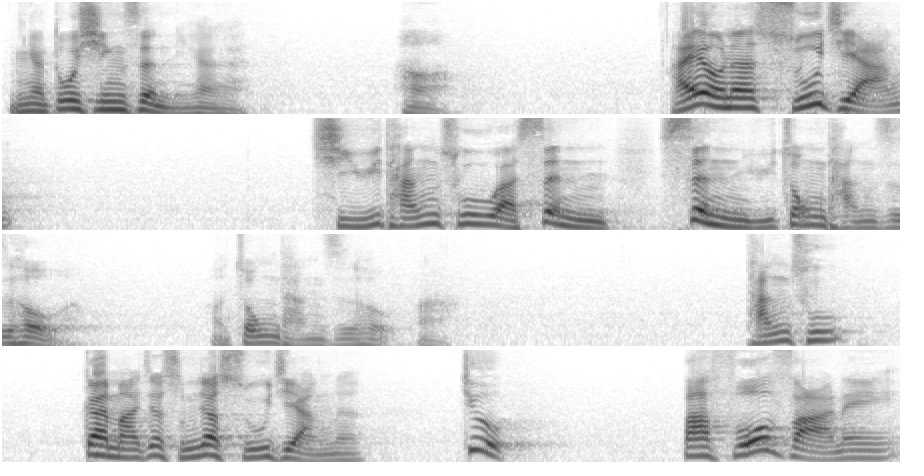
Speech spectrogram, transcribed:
你看多兴盛，你看看，啊，还有呢，蜀讲起于唐初啊，盛盛于中唐之后啊，中唐之后啊，唐初干嘛叫什么叫蜀讲呢？就把佛法呢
